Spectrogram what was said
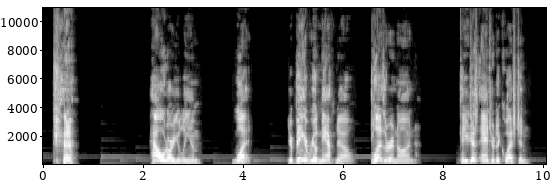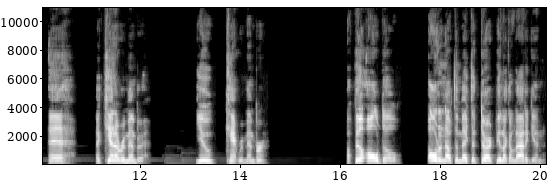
How old are you, Liam? What? You're being a real naff now, blethering on. Can you just answer the question? Eh, I cannot remember. You can't remember? I feel old though. Old enough to make the dirt feel like a lad again.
